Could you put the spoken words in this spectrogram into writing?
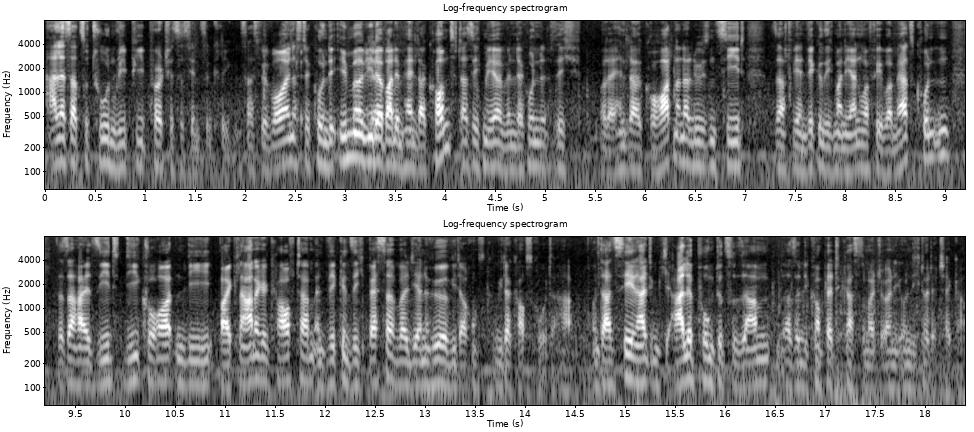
alles dazu tun, Repeat Purchases hinzukriegen. Das heißt, wir wollen, dass der Kunde immer wieder bei dem Händler kommt, dass ich mir, wenn der Kunde sich oder der Händler Kohortenanalysen zieht, sagt, wir entwickeln sich mal Januar, Februar, März Kunden, dass er halt sieht, die Kohorten, die bei Klarna gekauft haben, entwickeln sich besser, weil die eine höhere Wiederkaufsquote haben. Und da zählen halt irgendwie alle Punkte zusammen, also die komplette Customer Journey und nicht nur der Checkout.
